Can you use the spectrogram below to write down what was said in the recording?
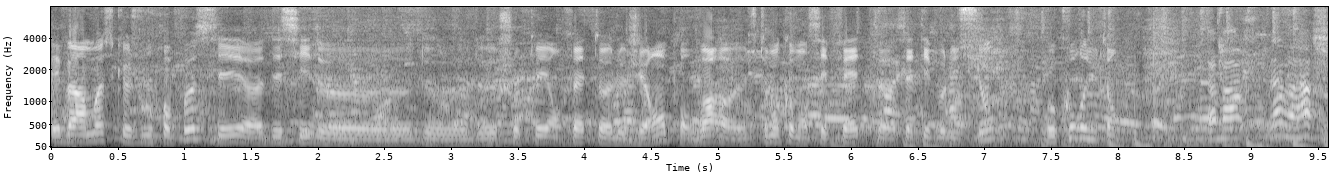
Et, ben moi, ce que je vous propose, c'est euh, d'essayer de, de, choper en fait le gérant pour voir justement comment s'est faite cette évolution au cours du temps. Ça marche, ça marche.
